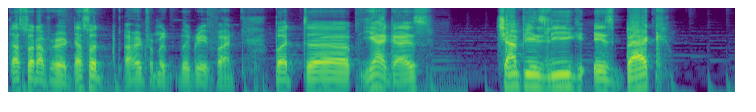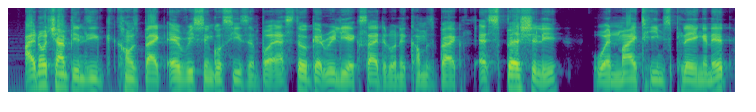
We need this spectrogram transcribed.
that's what I've heard. That's what I heard from the grapevine. But uh, yeah, guys, Champions League is back. I know Champions League comes back every single season, but I still get really excited when it comes back, especially when my team's playing in it.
